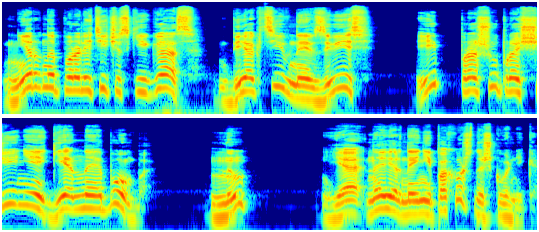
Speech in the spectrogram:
Нервно-паралитический газ, биоактивная взвесь и, прошу прощения, генная бомба. Ну, я, наверное, не похож на школьника?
